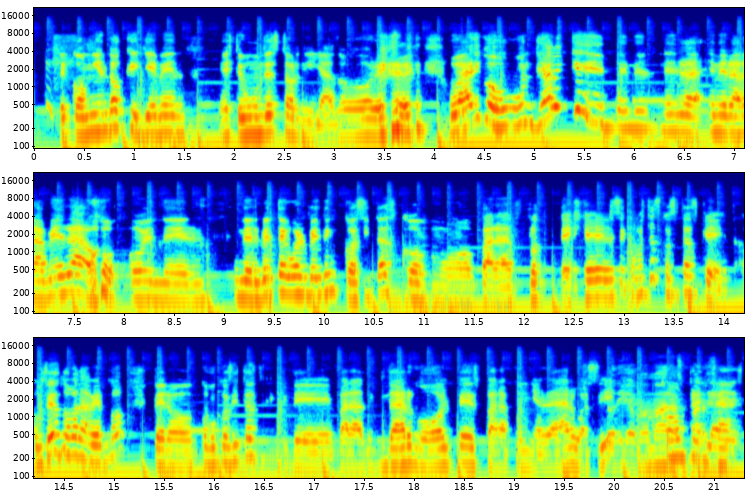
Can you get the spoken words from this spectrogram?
recomiendo que lleven este un destornillador o algo, un, ya ven que en el, en el, en el Arabella o, o en el en el World venden cositas como para protegerse, como estas cositas que ustedes no van a verlo, pero como cositas de para dar golpes, para apuñalar o así. No diga parce.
